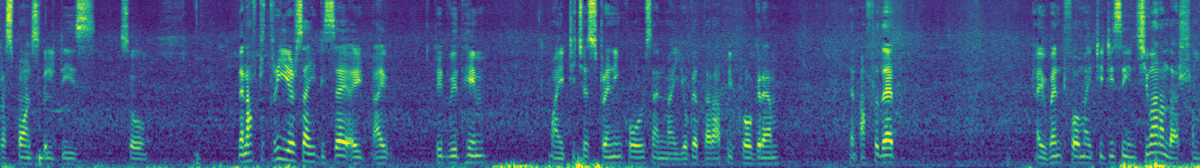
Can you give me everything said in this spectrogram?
responsibilities. So then after three years i decided I, I did with him my teachers training course and my yoga therapy program. And after that i went for my ttc in shivananda ashram.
